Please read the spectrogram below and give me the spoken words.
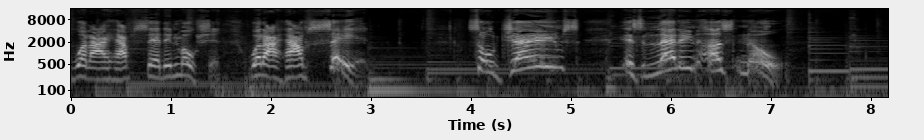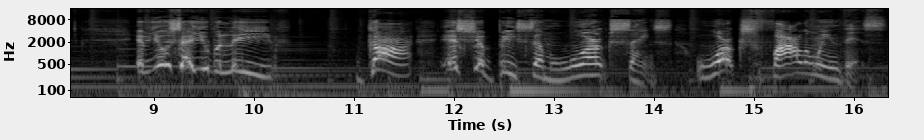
what I have set in motion, what I have said. So James is letting us know if you say you believe God, it should be some works, saints, works following this.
